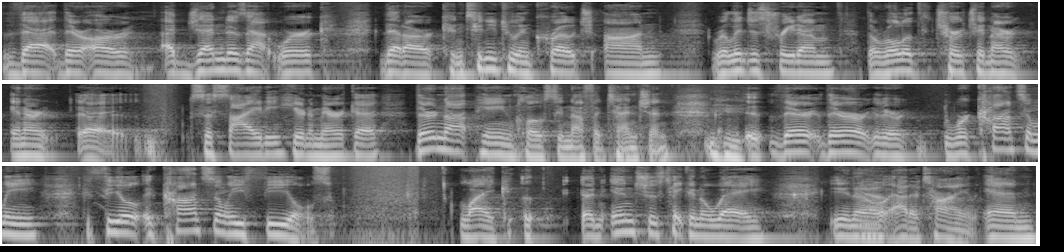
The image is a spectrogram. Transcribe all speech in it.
that there are agendas at work that are continue to encroach on religious freedom the role of the church in our in our uh, society here in america they're not paying close enough attention Mm-hmm. they're, they're, they're, we're constantly feel it constantly feels like an inch is taken away, you know, Yeah. at a time. And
